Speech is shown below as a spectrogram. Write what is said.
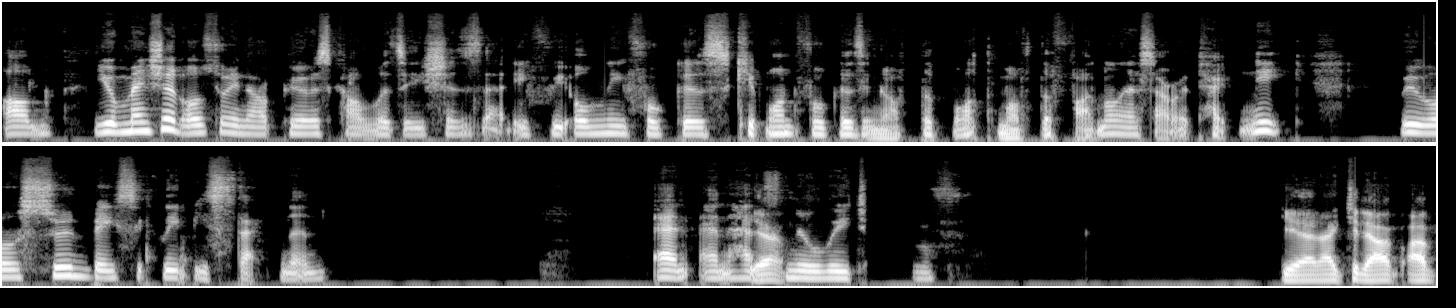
um, you mentioned also in our previous conversations that if we only focus keep on focusing off the bottom of the funnel as our technique we will soon basically be stagnant and and has yeah. no way to move yeah, and actually, I've, I've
